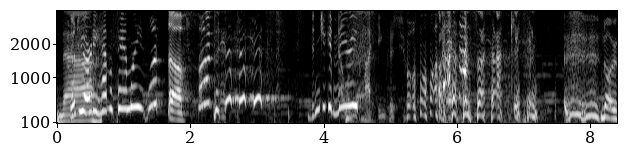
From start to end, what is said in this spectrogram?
Nah. Don't you already have a family? What the fuck? Didn't you get married? Hacking for sure. no,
